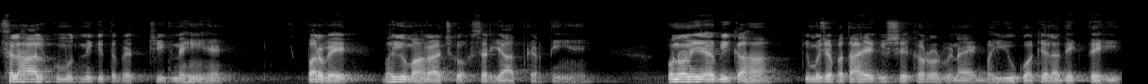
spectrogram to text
फ़िलहाल कुमुदनी की तबीयत ठीक नहीं है, पर वे भैयू महाराज को अक्सर याद करती हैं। उन्होंने यह भी कहा कि मुझे पता है कि शेखर और विनायक भैयू को अकेला देखते ही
